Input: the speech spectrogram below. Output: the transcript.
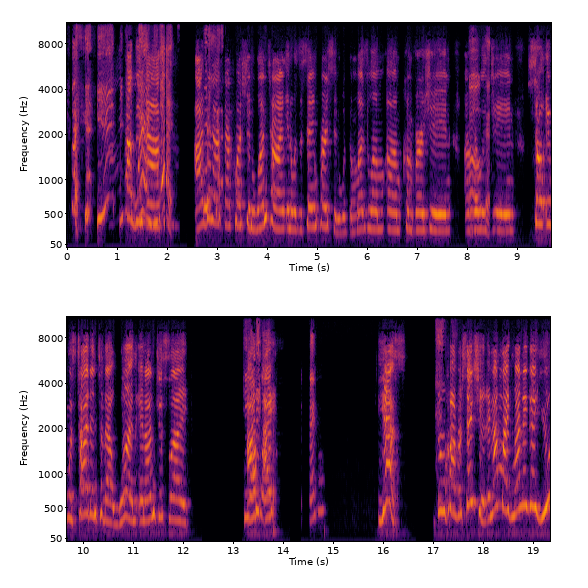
I've been asked, I've been asked that question one time, and it was the same person with the Muslim um, conversion of oh, religion. Okay. So it was tied into that one, and I'm just like, he I, I, I yes, through conversation, and I'm like, my nigga, you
